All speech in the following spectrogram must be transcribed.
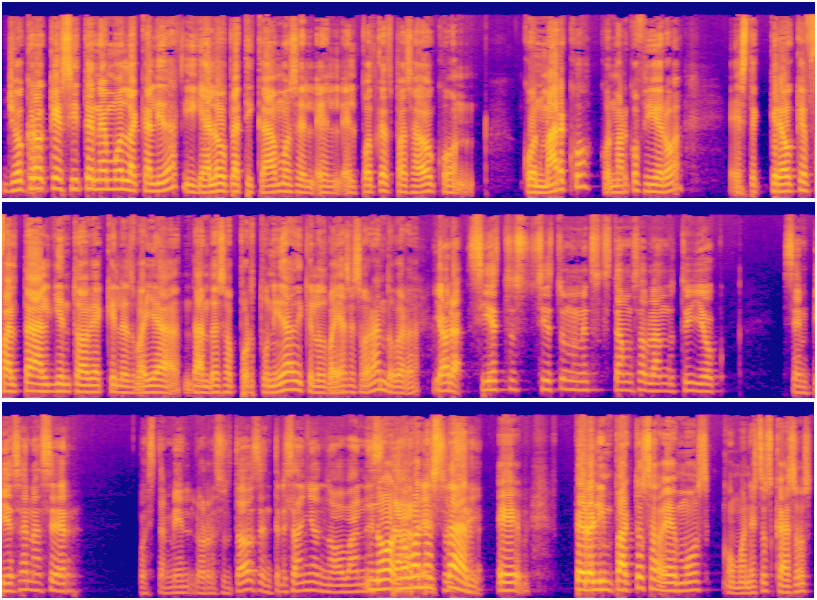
Yo creo que sí tenemos la calidad y ya lo platicábamos el, el, el podcast pasado con, con Marco, con Marco Figueroa, este, creo que falta alguien todavía que les vaya dando esa oportunidad y que los vaya asesorando, ¿verdad? Y ahora, si estos, si estos momentos que estamos hablando tú y yo se empiezan a hacer, pues también los resultados en tres años no van a no, estar. No van a estar. Eh, pero el impacto sabemos, como en estos casos,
